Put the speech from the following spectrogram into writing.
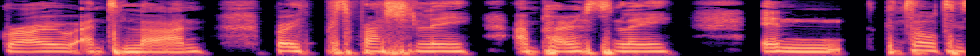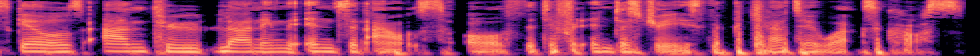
grow and to learn both professionally and personally in consulting skills and through learning the ins and outs of the different industries that Concerto works across.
